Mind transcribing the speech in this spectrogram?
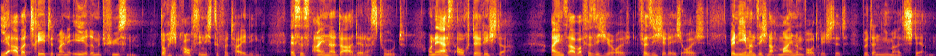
Ihr aber tretet meine Ehre mit Füßen. Doch ich brauche sie nicht zu verteidigen. Es ist einer da, der das tut. Und er ist auch der Richter. Eins aber versichere, euch, versichere ich euch, wenn jemand sich nach meinem Wort richtet, wird er niemals sterben.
